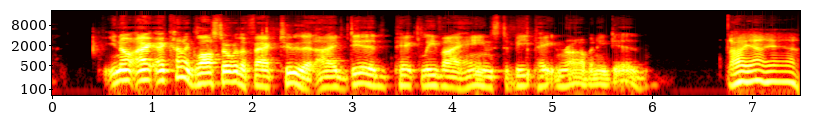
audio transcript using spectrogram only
you know, I, I kind of glossed over the fact too that I did pick Levi Haines to beat Peyton Robb, and he did. Oh yeah, yeah, yeah.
